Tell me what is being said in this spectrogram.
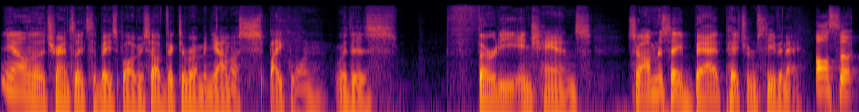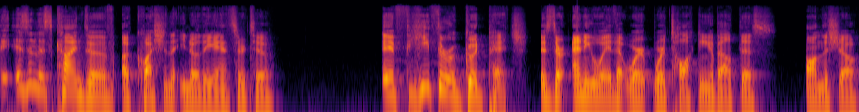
Yeah, I don't know that translates to baseball. We saw Victor Wembanyama spike one with his 30 inch hands. So I'm gonna say bad pitch from Stephen A. Also, isn't this kind of a question that you know the answer to? If he threw a good pitch, is there any way that we're we're talking about this on the show?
